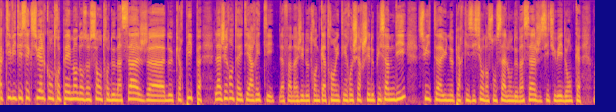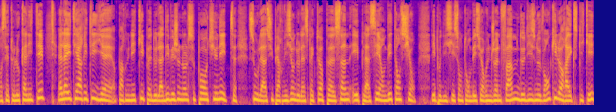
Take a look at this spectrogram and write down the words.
Activité sexuelle contre paiement dans un centre de massage euh, de Cœur-Pipe. La gérante a été arrêtée. La femme âgée de 34 ans a été recherchée depuis samedi suite à une perquisition dans son salon de massage situé donc dans cette localité. Elle a été arrêtée hier par une équipe de la Divisional Support Unit sous la supervision de l'inspecteur Person et placée en détention. Les policiers sont tombés sur une jeune femme de 19 ans qui leur a expliqué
